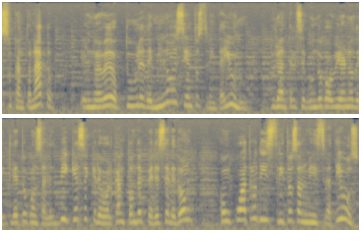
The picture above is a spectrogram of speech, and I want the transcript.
su cantonato el 9 de octubre de 1931. Durante el segundo gobierno de Cleto González Víquez se creó el cantón de Pérez Celedón, con cuatro distritos administrativos,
